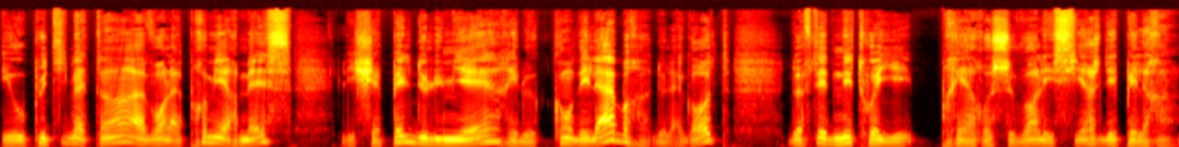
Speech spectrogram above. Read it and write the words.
Et au petit matin, avant la première messe, les chapelles de lumière et le candélabre de la grotte doivent être nettoyés, prêts à recevoir les cierges des pèlerins.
